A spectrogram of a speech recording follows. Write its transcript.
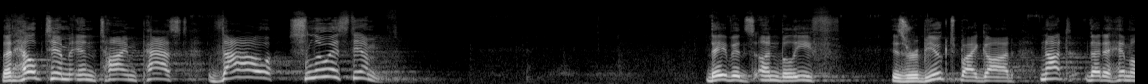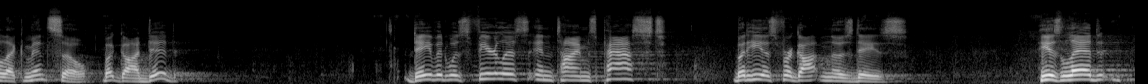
that helped him in time past, thou slewest him. David's unbelief is rebuked by God, not that Ahimelech meant so, but God did. David was fearless in times past, but he has forgotten those days. He is led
